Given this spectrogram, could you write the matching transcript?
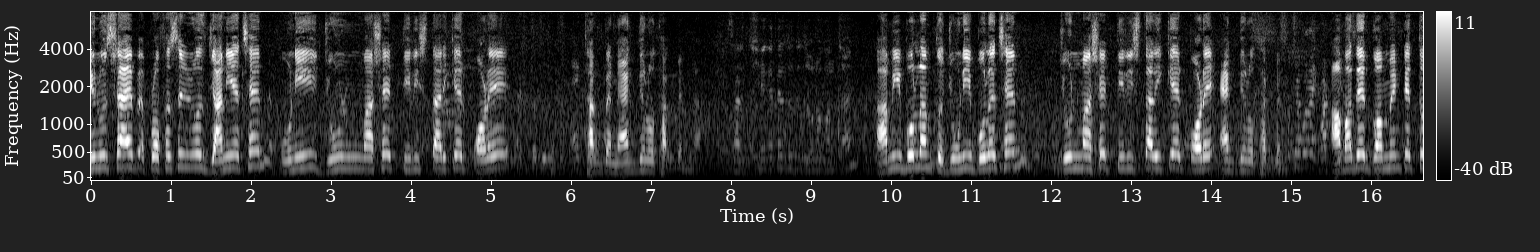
ইউনুস সাহেব প্রফেসর ইউনুস জানিয়েছেন উনি জুন মাসের তিরিশ তারিখের পরে থাকবেন না একদিনও থাকবেন না। আমি বললাম তো উনি বলেছেন জুন মাসের তিরিশ তারিখের পরে একদিনও থাকবেন আমাদের গভর্নমেন্টের তো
